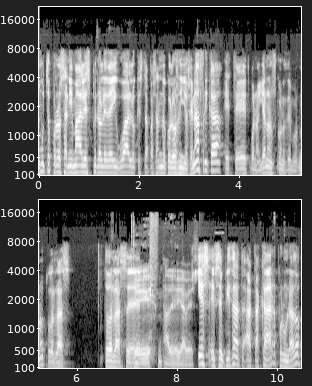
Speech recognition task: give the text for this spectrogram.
mucho por los animales, pero le da igual lo que está pasando con los niños en África. Este, bueno, ya nos conocemos, ¿no? Todas las todas las eh, madre ya ves. y es, se empieza a atacar por un lado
